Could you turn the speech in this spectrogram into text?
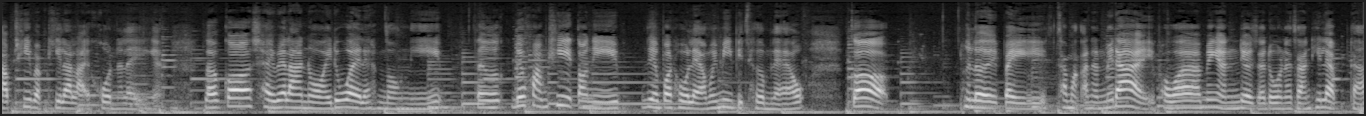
รับที่แบบทีละหลายคนอะไรอย่างเงี้ยแล้วก็ใช้เวลาน้อยด้วยอะไรทำนองนี้แต่ด้วยความที่ตอนนี้เรียนปโทแล้วไม่มีปิดเทอมแล้ว ก็เลยไปสมัครอันนั้นไม่ได้ เพราะว่าไม่งั้นเดี๋ยวจะโดนอาจารย์ที่แลบด่า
